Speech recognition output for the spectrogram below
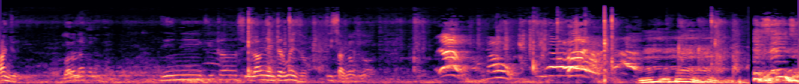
Lanjut. Baru apa nanti? Ini kita silangnya intermezzo. Isang ya. Angka. Senja.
